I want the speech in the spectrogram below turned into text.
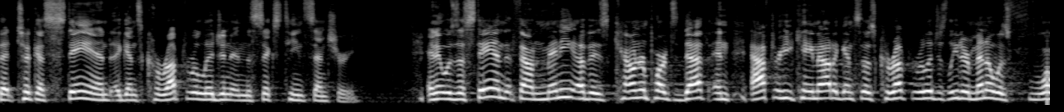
that took a stand against corrupt religion in the 16th century. And it was a stand that found many of his counterparts deaf. And after he came out against those corrupt religious leaders, Menno was, fl-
